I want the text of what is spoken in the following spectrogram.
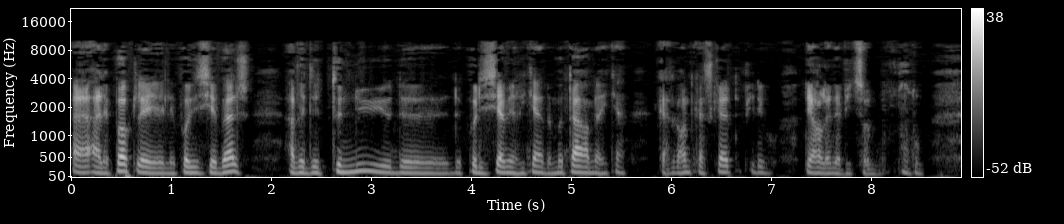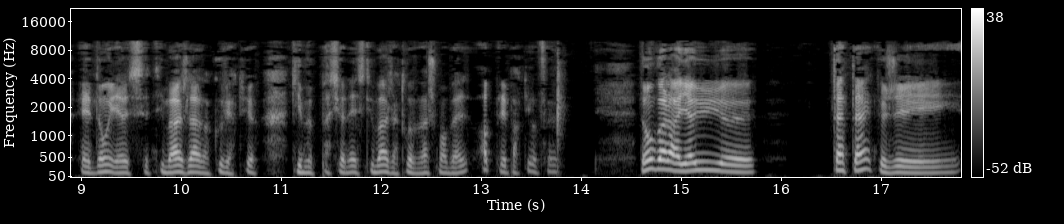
à l'époque, les, les policiers belges avait des tenues de, de policiers américains, de motards américains, quatre grandes casquettes, et puis des, des Harley Davidson. Et donc, il y avait cette image-là, la couverture, qui me passionnait. Cette image, je la trouve vachement belle. Hop, elle est partie au feu. Donc voilà, il y a eu euh, Tintin que j'ai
